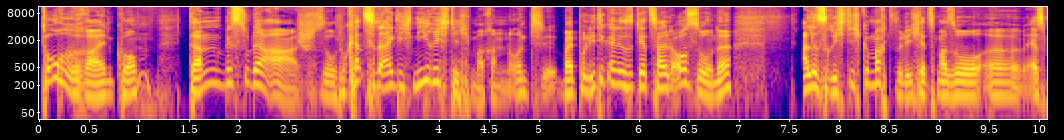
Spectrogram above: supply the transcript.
Tore reinkommen, dann bist du der Arsch. So, du kannst es eigentlich nie richtig machen. Und bei Politikern ist es jetzt halt auch so, ne? Alles richtig gemacht, würde ich jetzt mal so äh, erst,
